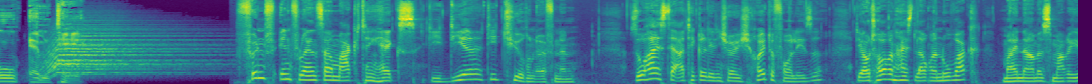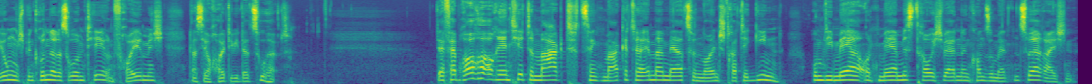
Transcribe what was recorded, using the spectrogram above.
OMT. Fünf Influencer-Marketing-Hacks, die dir die Türen öffnen. So heißt der Artikel, den ich euch heute vorlese. Die Autorin heißt Laura Nowak. Mein Name ist Mario Jung. Ich bin Gründer des OMT und freue mich, dass ihr auch heute wieder zuhört. Der verbraucherorientierte Markt zwingt Marketer immer mehr zu neuen Strategien, um die mehr und mehr misstrauisch werdenden Konsumenten zu erreichen.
